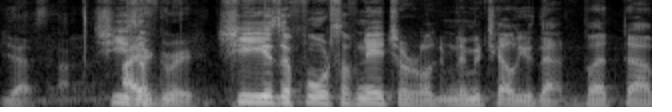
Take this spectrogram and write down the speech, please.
Yes, She's I a- agree. She is a force of nature. Let me tell you that. But uh,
